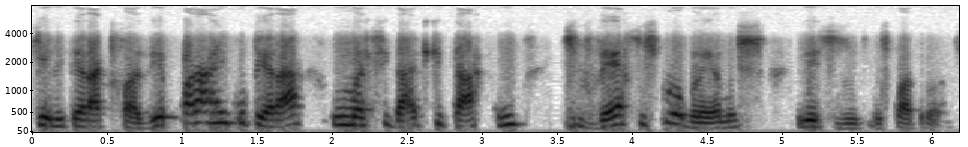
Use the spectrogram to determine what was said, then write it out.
que ele terá que fazer para recuperar uma cidade que está com diversos problemas nesses últimos quatro anos.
